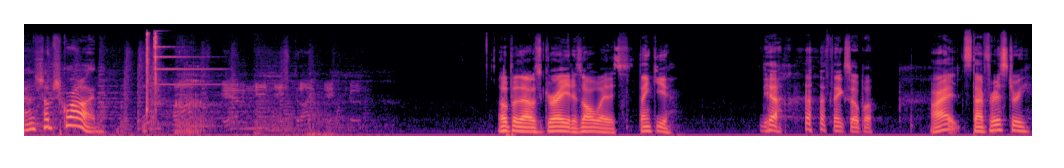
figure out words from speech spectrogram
and subscribe. Opa, that was great as always. Thank you. Yeah. Thanks, Opa. All right, it's time for history.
